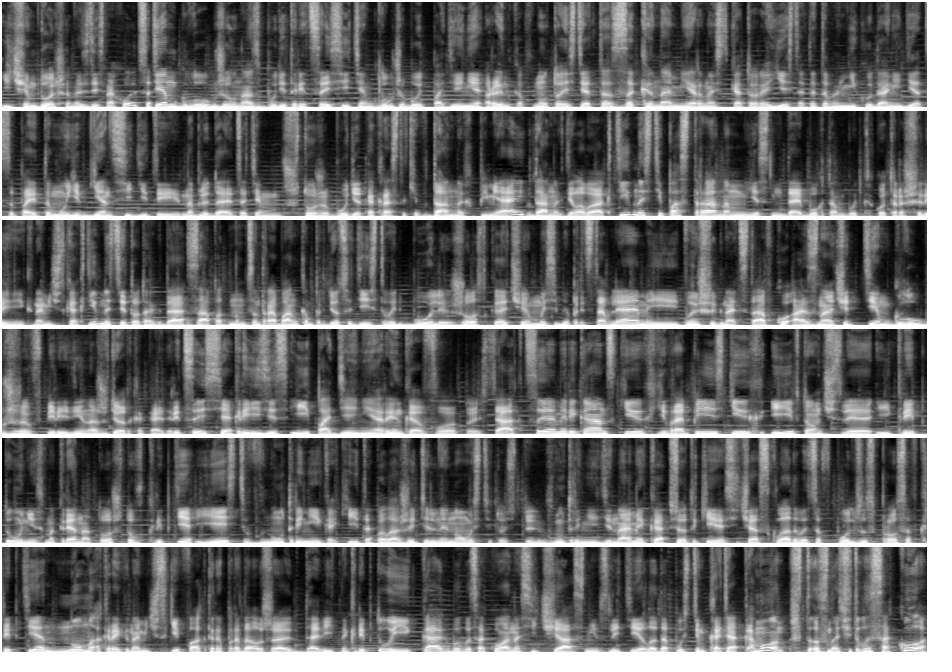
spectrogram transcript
и чем дольше она здесь находится, тем глубже у нас будет рецессия, тем глубже будет падение рынков. Ну, то есть это закономерность, которая есть, от этого никуда не деться. Поэтому Евген сидит и наблюдает за тем, что же будет как раз таки в данных PMI, в данных деловой активности по странам, если, не дай бог, там будет какое-то расширение экономической активности, то тогда западным центробанкам придется действовать более жестко, чем мы себе представляем, и выше гнать ставку, а значит, тем глубже впереди нас ждет какая-то рецессия, кризис и падение рынков. То есть акции американских, европейских и в том числе и крипту, несмотря на то, что в крипте есть внутренние какие-то положительные новости, то есть внутренняя динамика все-таки сейчас складывается в пользу спроса в крипте, но макроэкономические факторы продолжают давить на крипту, и как бы высоко она сейчас не взлетела, допустим, хотя, come on, что значит высоко?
